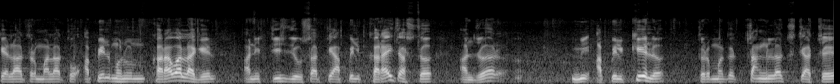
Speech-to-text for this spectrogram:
केला तर मला तो अपील म्हणून करावा लागेल आणि तीस दिवसात ते अपील करायचं असतं. आणि जर मी अपील केलं तर मग चांगलंच त्याचे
